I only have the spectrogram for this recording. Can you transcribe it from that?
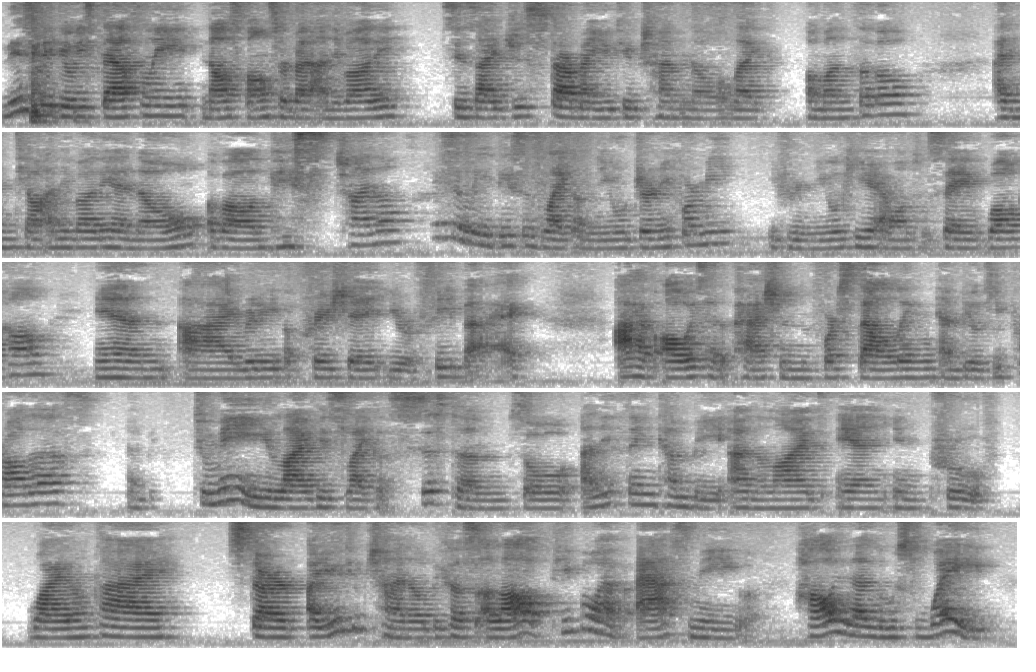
This video is definitely not sponsored by anybody since I just started my YouTube channel like a month ago. I didn't tell anybody I know about this channel. Basically, this is like a new journey for me. If you're new here, I want to say welcome and I really appreciate your feedback. I have always had a passion for styling and beauty products. And to me, life is like a system, so anything can be analyzed and improved. Why don't I start a YouTube channel? Because a lot of people have asked me, how did I lose weight?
